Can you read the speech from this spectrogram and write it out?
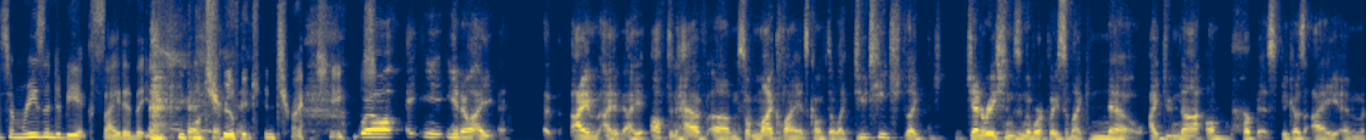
some reason to be excited that young people truly can try change Well, you know, I, I'm, I, I often have um, some of my clients come up. They're like, "Do you teach like generations in the workplace?" I'm like, "No, I do not on purpose because I am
